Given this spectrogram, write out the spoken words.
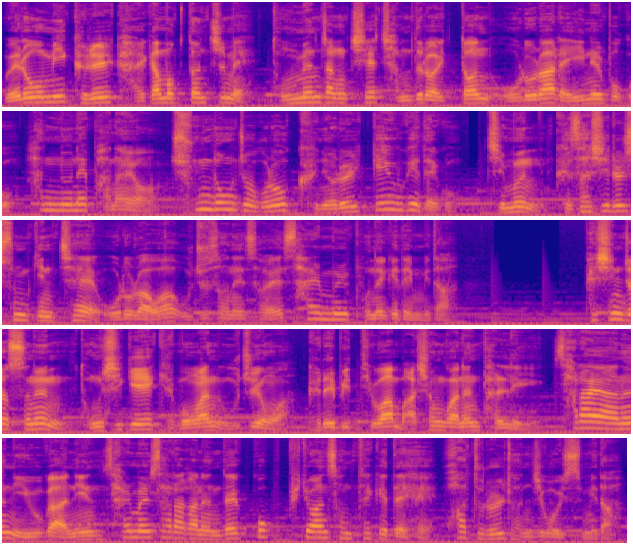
외로움이 그를 갉아먹던 쯤에 동면 장치에 잠들어 있던 오로라 레인을 보고 한눈에 반하여 충동적으로 그녀를 깨우게 되고 짐은 그 사실을 숨긴 채 오로라와 우주선에서의 삶을 보내게 됩니다. 패신저스는 동시기에 개봉한 우주영화 그래비티와 마션과는 달리 살아야 하는 이유가 아닌 삶을 살아가는데 꼭 필요한 선택에 대해 화두를 던지고 있습니다.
